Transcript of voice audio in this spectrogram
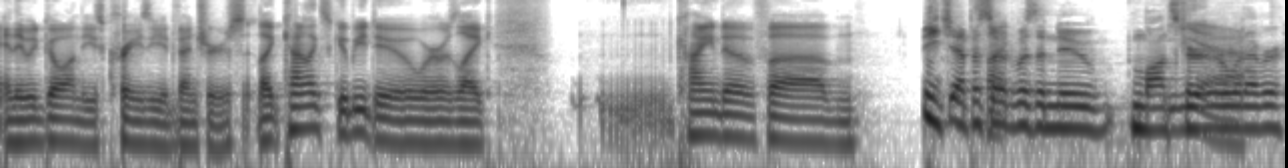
and they would go on these crazy adventures, like kind of like Scooby Doo, where it was like kind of um, Each episode was a new monster Yeah, or whatever.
